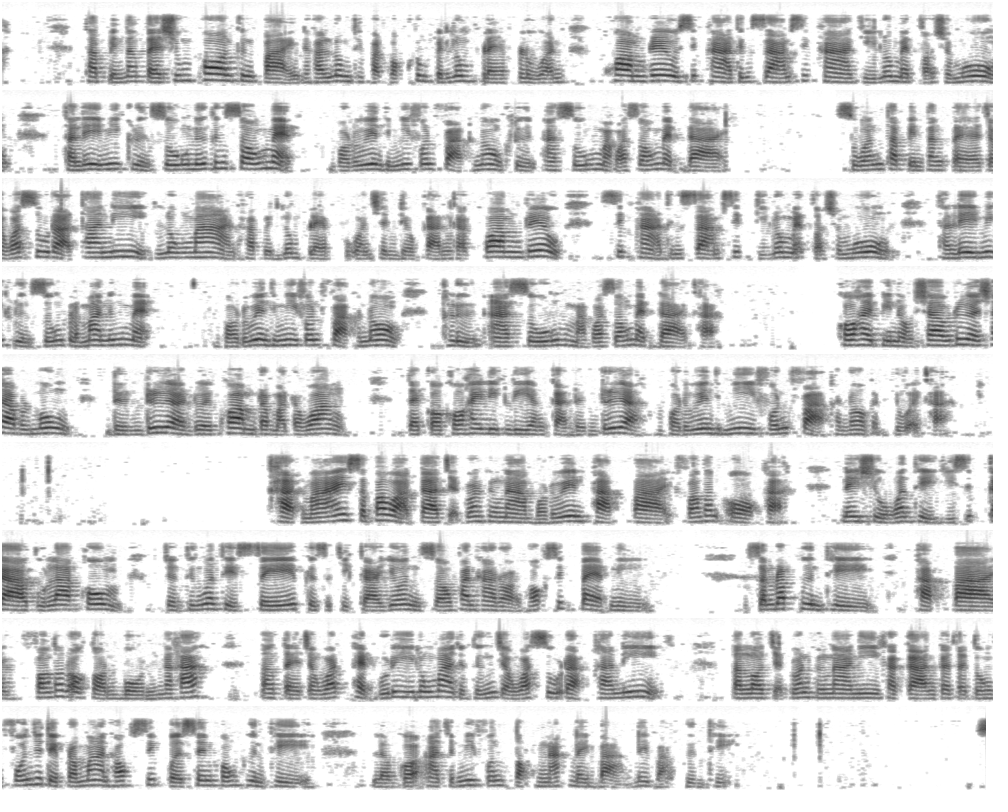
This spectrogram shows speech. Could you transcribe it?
ถ้าเป็นตั้งแต่ชุมพรขึ้นไปนะคะลมที่พัดปกคลุมเป็นลมแปรปรวน ความเร็ว 15-35 กิโลเมตรต่อชั่วโมง ทะเลมีคลื่นสูง 1-2 เมตร บริเวณที่มีฝนฟ้าคะนองคลื่นอาจสูงมากกว่า 2 เมตรได้ส่วนถ้าเป็นตั้งแต่จังหวัดสุราษฎร์ธานีลงมานะคะเป็นลมแปรปรวนเช่นเดียวกันค่ะ ความเร็ว 15-30 กิโลเมตรต่อชั่วโมง ทะเลมีคลื่นสูงประมาณ 1 เมตร บริเวณที่มีฝนฟ้าคะนองคลื่นอาจสูงมากกว่า 2 เมตรได้ค่ะ ขอให้พี่น้องชาวเรือชาวประมงเดินเรือด้วยความระมัดระวัง แต่ก็ขอให้หลีกเลี่ยงการเดินเรือบริเวณที่มีฝนฟ้าคะนองกันด้วยค่ะ ขาดไม้สภาพอากาศ7วันข้างหน้าบริเวณภาคใต้ฝั่งตะวันออกค่ะ ในช่วงวันที่29 ตุลาคม จนถึงวันที่10พฤศจิกายน 2568 นี้สำหรับพื้นที่ภาคใต้ฝั่งตะวันออกตอนบนนะคะ ตั้งแต่จังหวัดเพชรบุรีลงมาจนถึงจังหวัดสุราษฎร์ธานี ตลอด 7 วันข้างหน้านี้ค่ะการกระจายตัวของฝนจะได้ประมาณ 60%ของพื้นที่ แล้วก็อาจจะมีฝนตกหนักได้บ้างในบางพื้นที่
